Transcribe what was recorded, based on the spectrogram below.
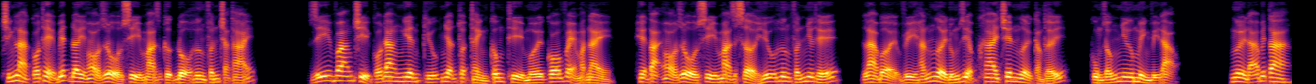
chính là có thể biết đây họ rổ xỉ mà cực độ hưng phấn trạng thái dĩ vãng chỉ có đang nghiên cứu nhận thuật thành công thì mới có vẻ mặt này, hiện tại họ rồ xỉ mà sở hữu hưng phấn như thế, là bởi vì hắn người đúng diệp khai trên người cảm thấy, cũng giống như mình vị đạo. Người đã biết ta,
